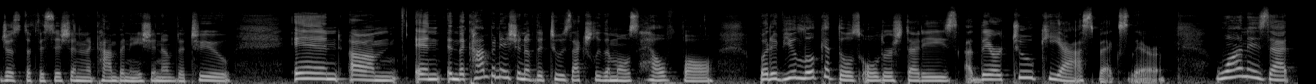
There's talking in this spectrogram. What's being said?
just the physician and a combination of the two. And, um, and and the combination of the two is actually the most helpful. But if you look at those older studies, uh, there are two key aspects there. One is that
